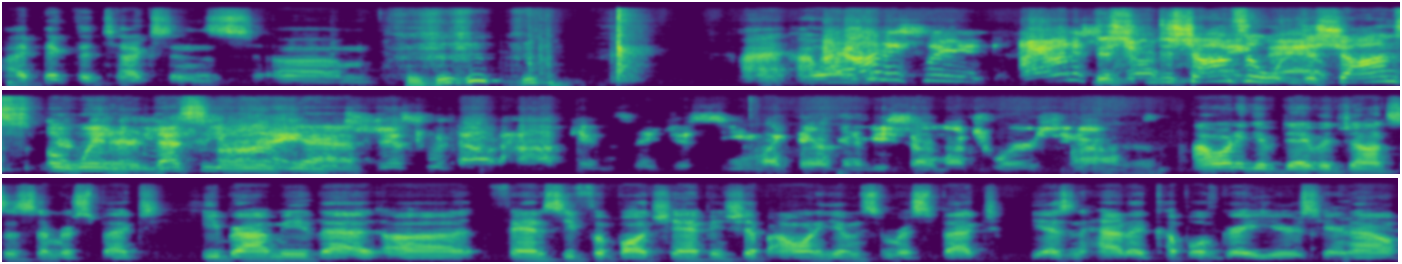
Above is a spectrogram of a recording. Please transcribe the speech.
I picked the Texans. Um, I, I I want to. honestly, I honestly Desha- Deshaun's a that. Deshaun's a They're winner. That's the only fine. yeah. It's just without Hopkins, they just seem like they're going to be so much worse. You know. I want to give David Johnson some respect. He brought me that uh, fantasy football championship. I want to give him some respect. He hasn't had a couple of great years here now.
